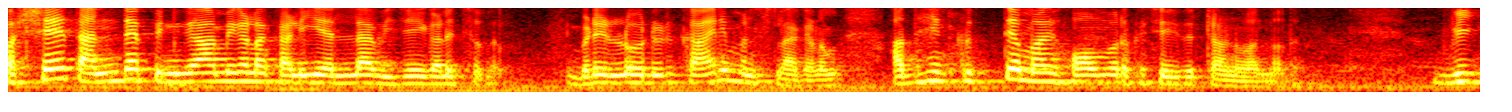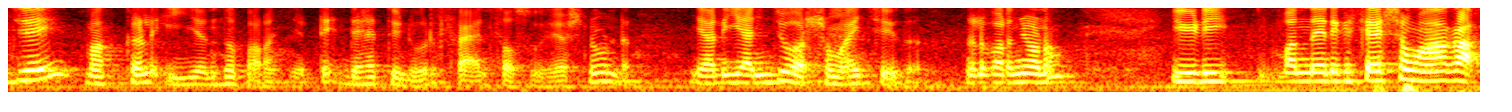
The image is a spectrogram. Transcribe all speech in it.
പക്ഷേ തന്റെ പിൻഗാമികളെ കളിയല്ല വിജയ് കളിച്ചത്. ഇവിടെയുള്ള ഒരു കാര്യം മനസ്സിലാക്കണം അദ്ദേഹം കൃത്യമായി ഹോംവർക്ക് ചെയ്തിട്ടാണ് വന്നത്. വിജയ് മക്കൾ ഇ എന്ന് പറഞ്ഞിട്ട് ഇദ്ദേഹത്തിന്റെ ഒരു ഫാൻസ് അസോസിയേഷൻ ഉണ്ട്. ഇയാൾ ഈ അഞ്ച് വർഷമായി ചെയ്തത്. നിങ്ങൾ പറഞ്ഞോണം ഇ ഡി വന്നതിന് ശേഷമാകാം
